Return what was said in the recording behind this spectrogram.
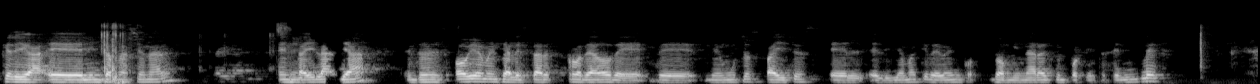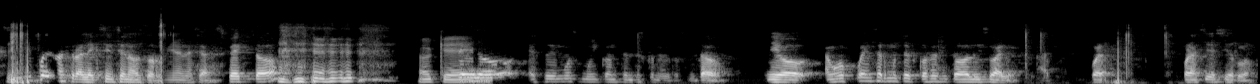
que diga, el internacional en Tailandia. Entonces, obviamente, al estar rodeado de, muchos países, el, idioma que deben dominar al 100% es el inglés. Y pues nuestro Alexín se nos durmió en ese aspecto. ok. Pero estuvimos muy contentos con el resultado. Digo, a lo mejor pueden ser muchas cosas y todo lo visuales por así decirlo.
